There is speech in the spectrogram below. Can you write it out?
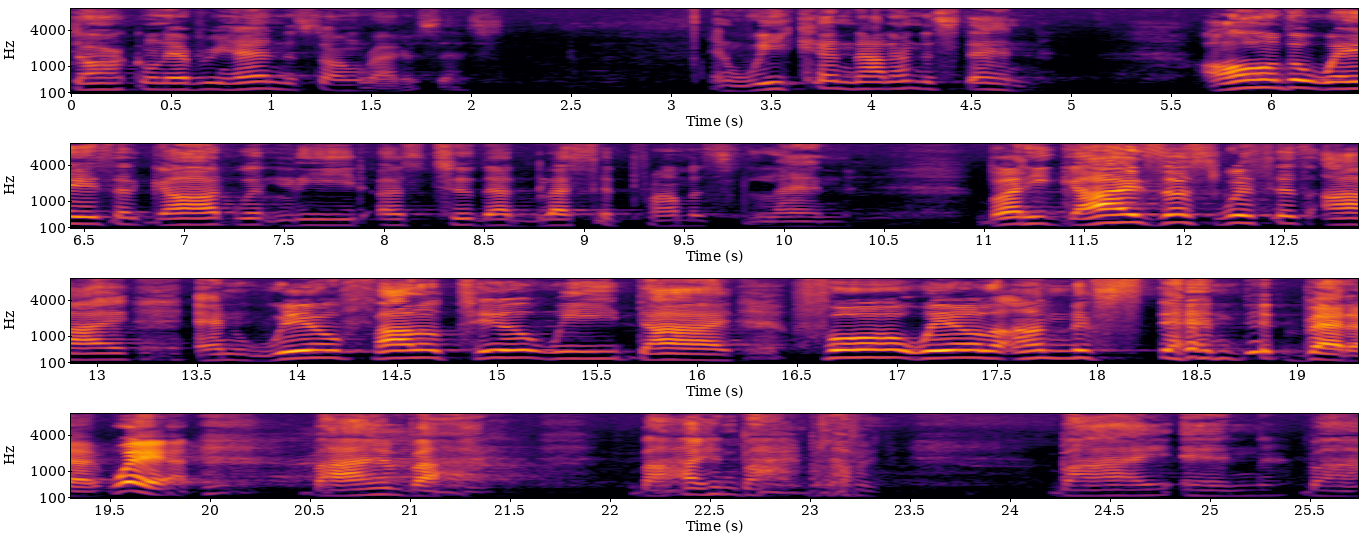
dark on every hand, the songwriter says. And we cannot understand all the ways that God would lead us to that blessed promised land. But he guides us with his eye and will follow till we die, for we'll understand it better. Where? By and by. By and by, beloved. By and by.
